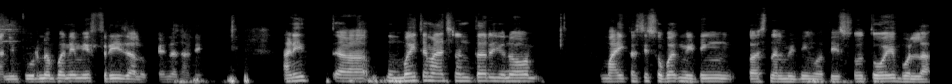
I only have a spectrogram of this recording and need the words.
आणि पूर्णपणे मी फ्री झालो खेळण्यासाठी. आणि मुंबईच्या मॅच नंतर यु नो माईक अशी सोबत मीटिंग पर्सनल मीटिंग होती. सो तोही बोलला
